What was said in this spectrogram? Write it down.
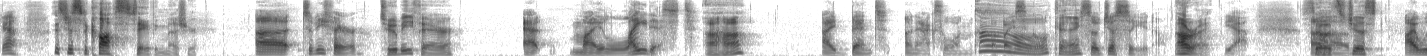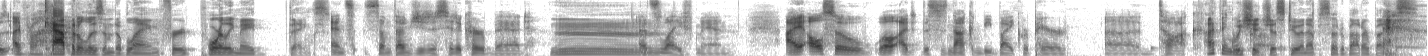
Yeah. It's just a cost saving measure. Uh, to be fair, To be fair, at my lightest, uh huh. I bent an axle on Oh, a bicycle. okay. So just so you know, All right. yeah. So it's Um, just I was I probably capitalism to blame for poorly made things. and s- sometimes you just hit a curb bad. Mm. That's life, man. I also well, I, this is not going to be bike repair uh, talk. I think we should just do an episode about our bikes.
